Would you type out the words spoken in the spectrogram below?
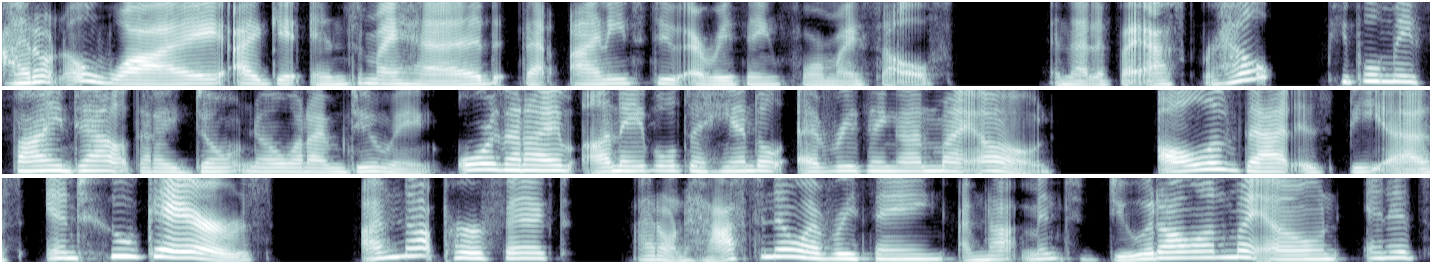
I don't know why I get into my head that I need to do everything for myself and that if I ask for help, people may find out that I don't know what I'm doing or that I am unable to handle everything on my own. All of that is BS, and who cares? I'm not perfect. I don't have to know everything. I'm not meant to do it all on my own, and it's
